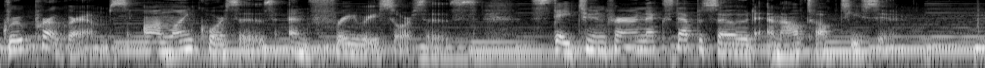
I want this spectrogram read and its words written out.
group programs, online courses, and free resources. Stay tuned for our next episode, and I'll talk to you soon.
